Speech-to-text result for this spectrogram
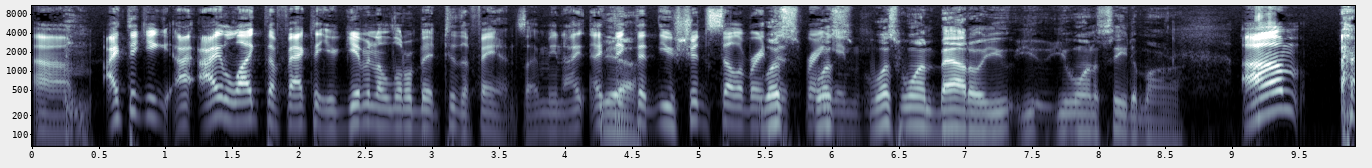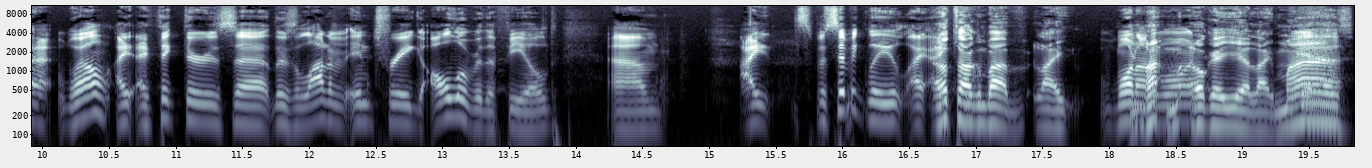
Um, I think he, I, I like the fact that you're giving a little bit to the fans. I mean, I, I Yeah. think that you should celebrate this What's spring what's, game. what's one battle you, you, you want to see tomorrow? Um, well, I, I think there's uh, there's a lot of intrigue all over the field. Um, I specifically, I, I'm talking about like One-on-one? my- Okay, yeah, like mine's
